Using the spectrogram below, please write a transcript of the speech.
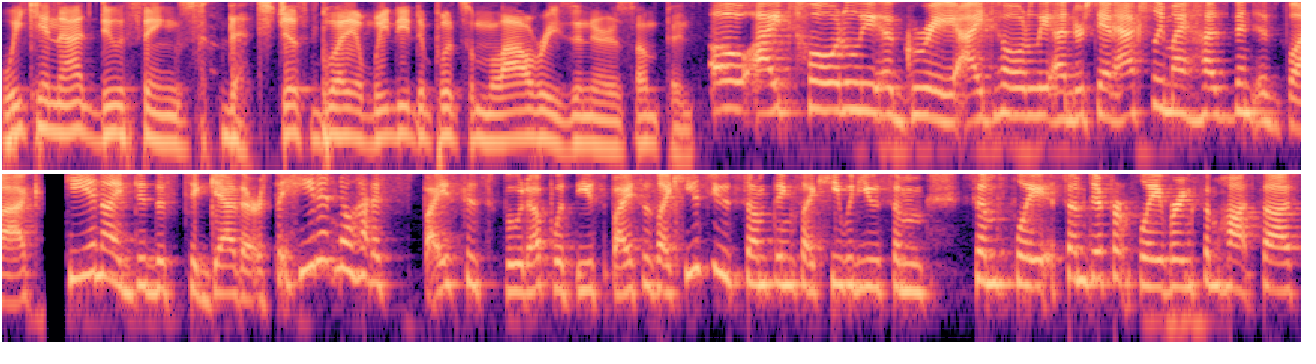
we cannot do things that's just bland. We need to put some Lawry's in there or something. Oh, I totally agree. I totally understand. Actually, my husband is black he and I did this together. But he didn't know how to spice his food up with these spices. Like he used to use some things like he would use some some fla- some different flavoring, some hot sauce,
